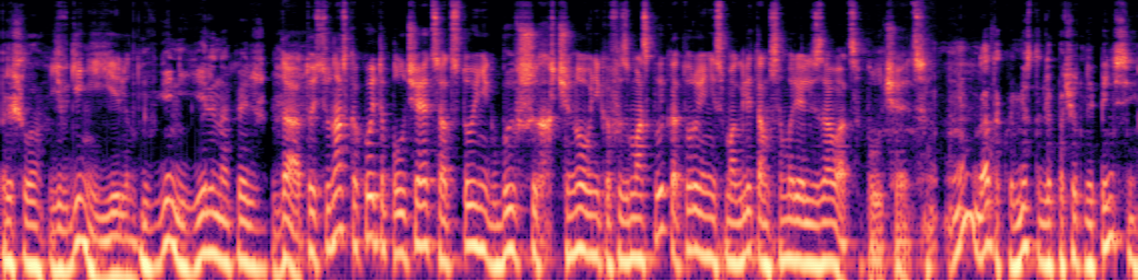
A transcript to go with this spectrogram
пришла. Евгений Елен. Евгений Елен, опять же. Да, то есть у нас какой-то, получается, отстойник бывших чиновников из Москвы, которые не смогли там самореализоваться, получается. Ну, да, такое место для почетной пенсии.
